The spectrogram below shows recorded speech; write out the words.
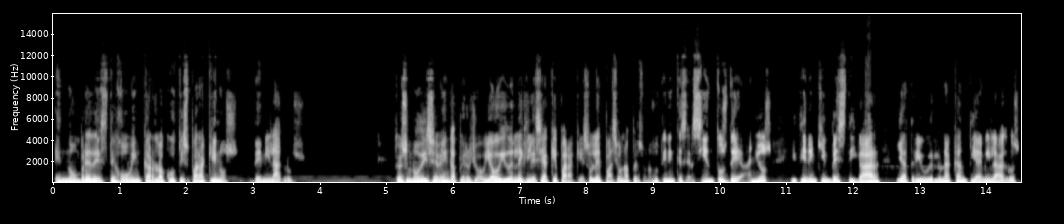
en nombre de este joven Carlo Acutis para que nos dé milagros. Entonces uno dice, venga, pero yo había oído en la iglesia que para que eso le pase a una persona, eso tienen que ser cientos de años y tienen que investigar y atribuirle una cantidad de milagros.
